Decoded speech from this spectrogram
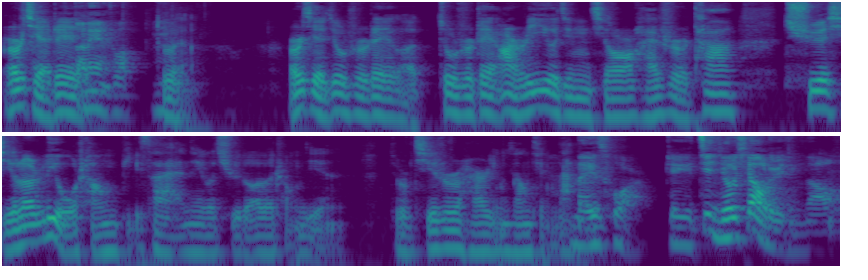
而且这锻炼说，嗯对，而且就是这个，就是这二十一个进球，还是他缺席了六场比赛那个取得的成绩，就是其实还是影响挺大。没错儿，这个进球效率挺高。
